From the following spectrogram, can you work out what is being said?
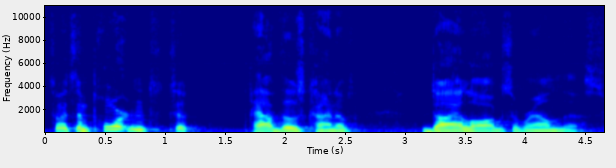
So it's important to have those kind of dialogues around this.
